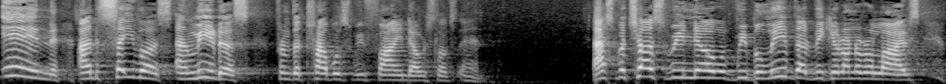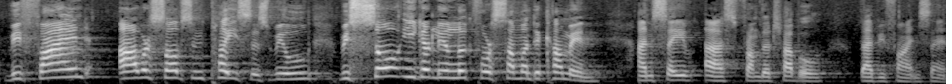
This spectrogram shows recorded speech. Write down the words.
in and save us and lead us from the troubles we find ourselves in. As much as we know, we believe that we can run our lives, we find ourselves in places we, we so eagerly look for someone to come in and save us from the trouble that we find sin.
